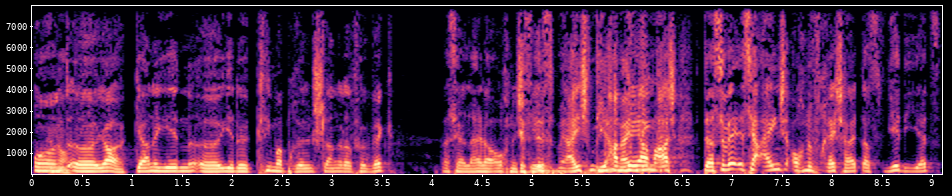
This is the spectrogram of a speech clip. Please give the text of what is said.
Und Genau. äh, ja, gerne jeden, äh, jede Klimabrillenschlange dafür weg, was ja leider auch nicht Es geht. ist- die haben wir ja am Arsch. Das wär, ist ja eigentlich auch eine Frechheit, dass wir die jetzt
